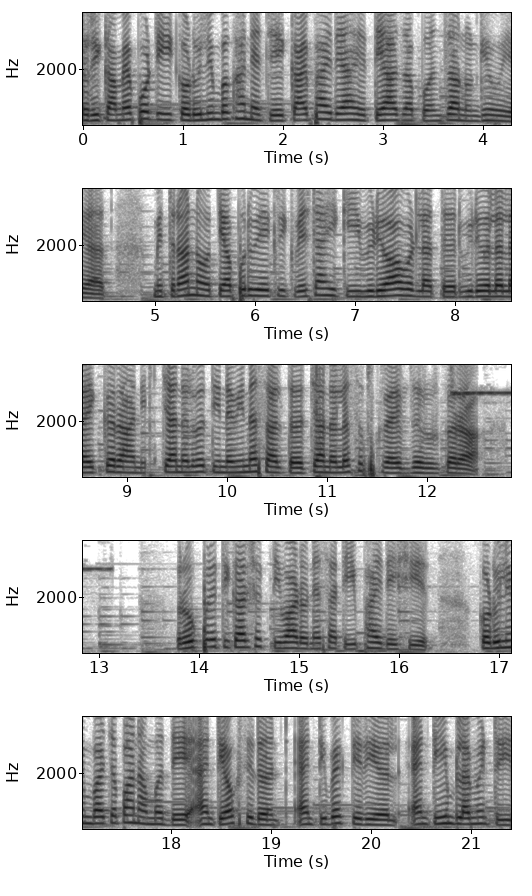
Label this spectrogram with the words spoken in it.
रिकाम्या पोटी कडुलिंब खाण्याचे काय फायदे आहेत ते आज आपण जाणून घेऊयात. मित्रांनो त्यापूर्वी एक रिक्वेस्ट आहे की व्हिडिओ आवडला तर व्हिडिओला लाईक करा आणि चॅनलवरती नवीन असाल तर चॅनलला सबस्क्राईब जरूर करा. रोगप्रतिकारशक्ती वाढवण्यासाठी फायदेशीर. कडुलिंबाच्या पानामध्ये अँटीऑक्सिडंट अँटीबॅक्टेरियल अँटी इम्प्लामेंटरी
